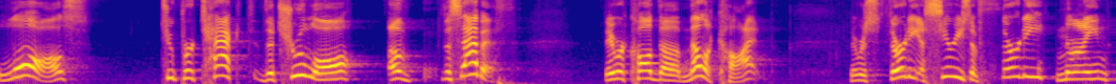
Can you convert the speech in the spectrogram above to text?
laws to protect the true law of the Sabbath. They were called the Melachot. There was 30, a series of 39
